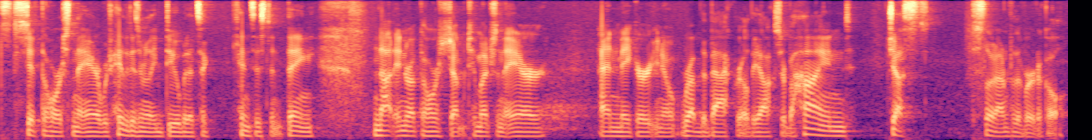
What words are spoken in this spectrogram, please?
stiff the horse in the air, which Haley doesn't really do, but it's a consistent thing. Not interrupt the horse jump too much in the air and make her, you know, rub the back rail, the oxer behind, just to slow down for the vertical.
